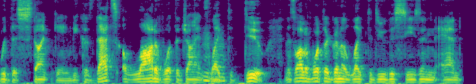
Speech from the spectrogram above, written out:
with the stunt game, because that's a lot of what the Giants like mm-hmm. to do. And it's a lot of what they're going to like to do this season. And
